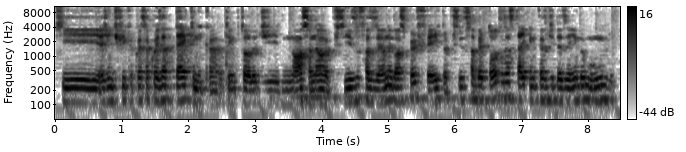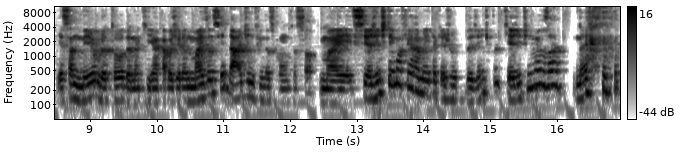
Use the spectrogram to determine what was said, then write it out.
que a gente fica com essa coisa técnica o tempo todo de, nossa, não, eu preciso fazer um negócio perfeito, eu preciso saber todas as técnicas de desenho do mundo. E essa neura toda, né, que acaba gerando mais ansiedade no fim das contas só. Mas se a gente tem uma ferramenta que ajuda a gente, por que a gente não vai usar, né?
